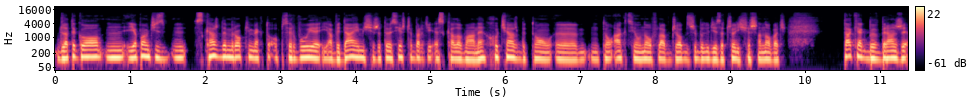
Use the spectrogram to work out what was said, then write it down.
Dlatego mm, ja powiem Ci, z, z, każdym rokiem, jak to obserwuję, a wydaje mi się, że to jest jeszcze bardziej eskalowane, chociażby tą, tą akcją No Fluff Jobs, żeby ludzie zaczęli się szanować. Tak jakby w branży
